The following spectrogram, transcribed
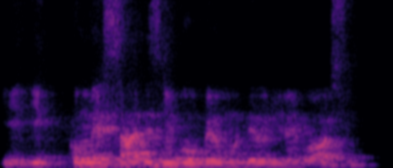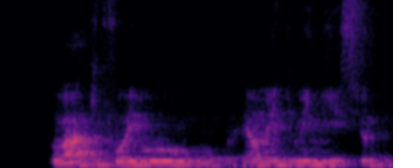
e, e, começar a desenvolver o modelo de negócio lá que foi o, realmente o início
